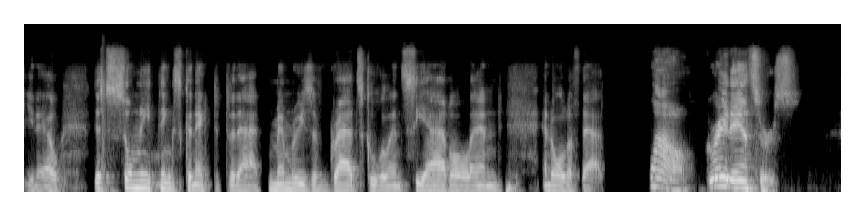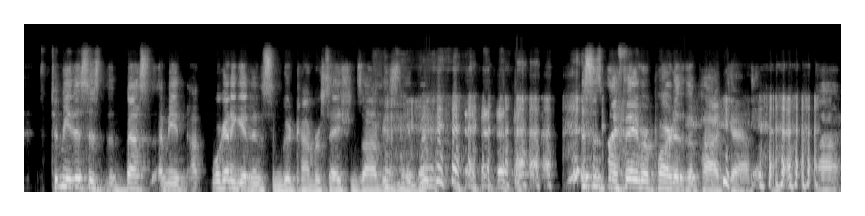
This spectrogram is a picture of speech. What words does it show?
You know, there's so many things connected to that. Memories of grad school and Seattle and and all of that. Wow, great answers to me, this is the best. I mean, uh, we're going to get into some good conversations, obviously, but this is my favorite part of the podcast uh,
